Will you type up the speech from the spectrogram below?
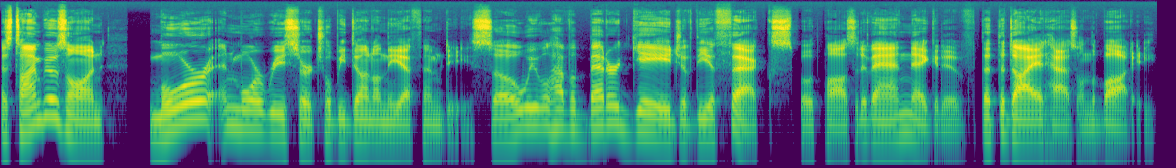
As time goes on, more and more research will be done on the FMD, so we will have a better gauge of the effects, both positive and negative, that the diet has on the body.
